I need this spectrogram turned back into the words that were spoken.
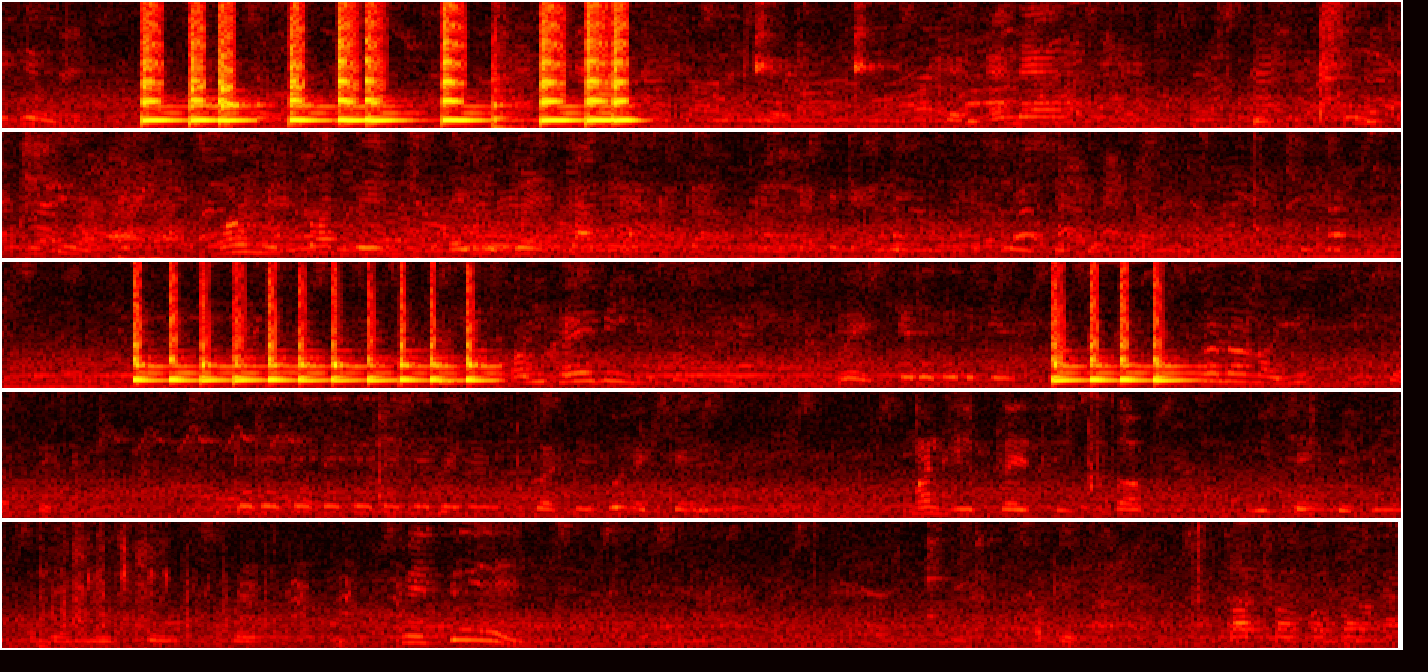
begin. Okay, and then when we stop this, then you play. And you can even use your stick. Play. No, no, no, use, use your stick because he's going to change. When he plays, he stops, we change the beat, and then we still play. Quentin! Okay. Pa, pa, pa,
